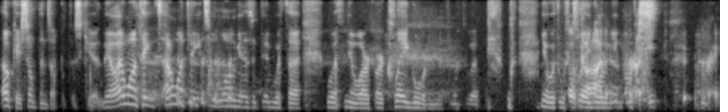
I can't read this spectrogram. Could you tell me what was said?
okay, something's up with this kid. You know, I want to take it, I don't want to take it so long as it did with uh with you know our, our Clay Gordon with, with, with you know with, with Oh Clay God! Gordon Right, right.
